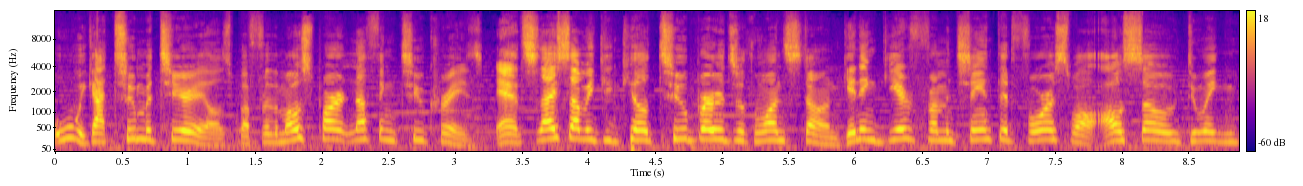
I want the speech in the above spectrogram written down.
ooh, we got two materials, but for the most part, nothing too crazy. Yeah, it's nice how we can kill two birds with one stone, getting gear from Enchanted Forest while also doing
